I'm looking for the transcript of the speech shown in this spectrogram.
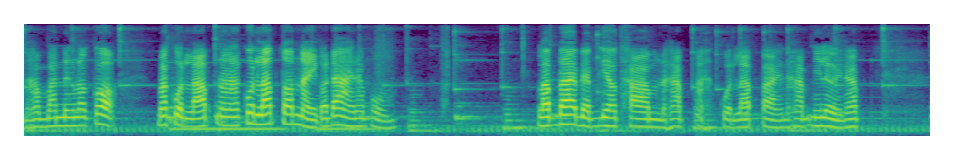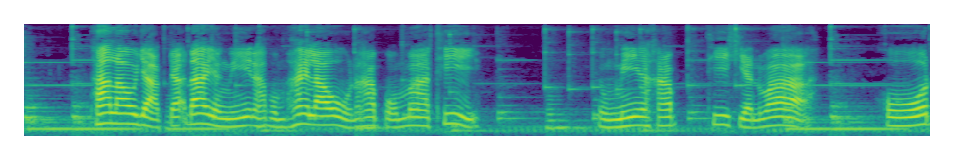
นะครับวันหนึ่งแล้วก็ มากดรับนะกดรับตอนไหนก็ได้นะผม รับได้แบบเรียลไทม์นะครับอะกดรับไปนะครับนี่เลยนะครับ ถ้าเราอยากจะได้อย่างนี้นะครับ ผมให้เรานะครับ ผมมาที่ตรงนี้นะครับ ที่เขียนว่าโค้ด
